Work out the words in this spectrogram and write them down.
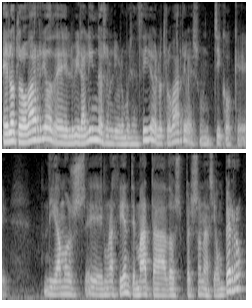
El otro barrio de Elvira Lindo es un libro muy sencillo. El otro barrio es un chico que, digamos, en un accidente mata a dos personas y a un perro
